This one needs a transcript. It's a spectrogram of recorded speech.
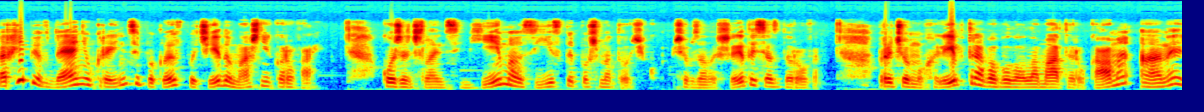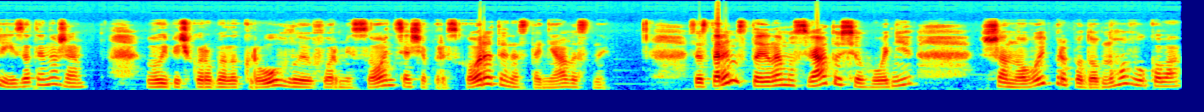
В Архипі день українці пекли в печі домашній коровай. Кожен член сім'ї мав з'їсти по шматочку, щоб залишитися здоровим. Причому хліб треба було ламати руками, а не різати ножем. Випічку робили круглою у формі сонця, щоб прискорити настання весни. За старим стилем у свято сьогодні шановують преподобного Вукола.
